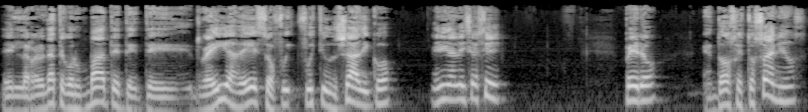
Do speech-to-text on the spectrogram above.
eh, le reventaste con un bate, te, reías de eso, fuiste un sádico. Y ella le dice, sí. Pero, en todos estos años,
